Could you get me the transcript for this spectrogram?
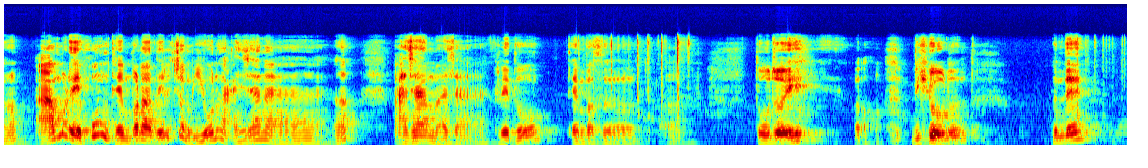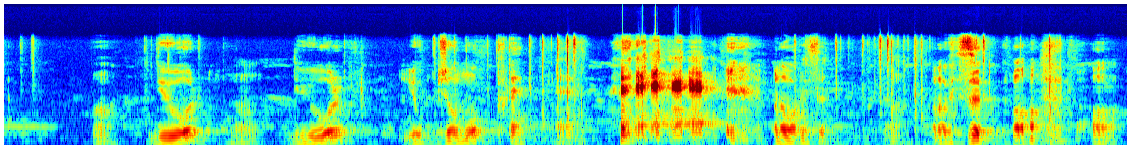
어? 아무리 홈 덴버라도 1.25는 아니잖아. 어? 맞아 안 맞아. 그래도 덴버슨 어. 도저히 어, 뉴올은 근데 어, 뉴올 어, 뉴올 6.5 프레. 예. 언어버 패스. 어, 언어버 패스. 어, 어.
